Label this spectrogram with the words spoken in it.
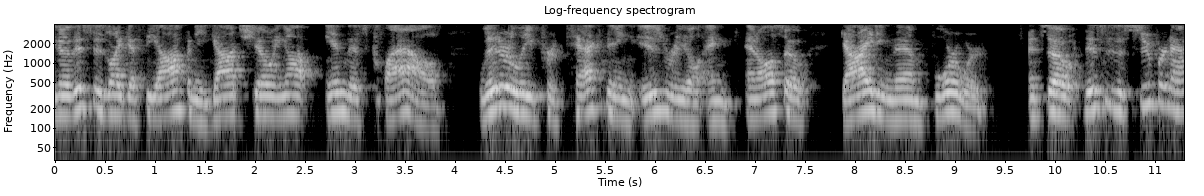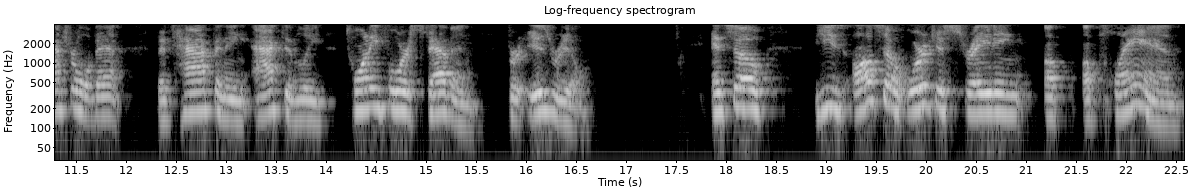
you know, this is like a theophany, God showing up in this cloud, literally protecting Israel and, and also guiding them forward. And so this is a supernatural event that's happening actively 24 7 for Israel. And so he's also orchestrating a, a plan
